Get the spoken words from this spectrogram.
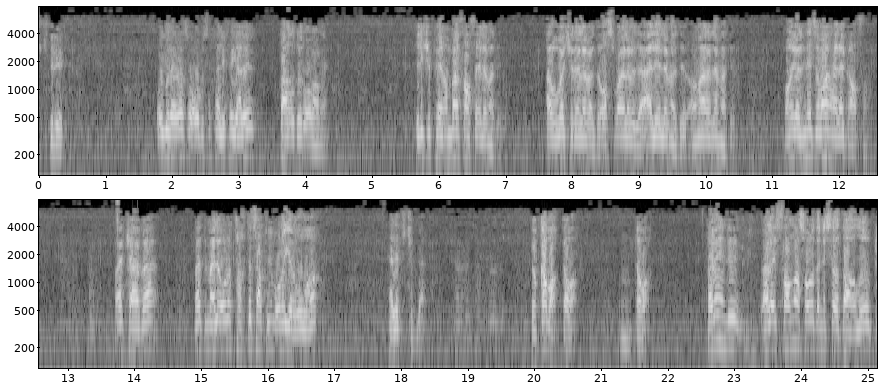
tikdirir. O gedəndən sonra o birisi xəlifə gəlir, dağıdır oranı. Dedi ki, Peyğəmbər salsa eləmədi. Əbu Bəkir eləmədi, Osman eləmədi, Əli eləmədi, Ömər eləmədi. Ona görə necə var, hələ qalsın. Və Kəbə və deməli, ona taxta çatmayıb, ona görə o vaxt hələ tikiblər. Yox, qabaq, qabaq. Hı, qabaq. Təbii indi, hələ İslamdan sonra da neçə dağılıb,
